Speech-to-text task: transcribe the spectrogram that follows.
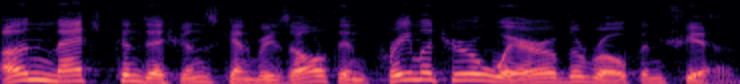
Unmatched conditions can result in premature wear of the rope and sheave.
